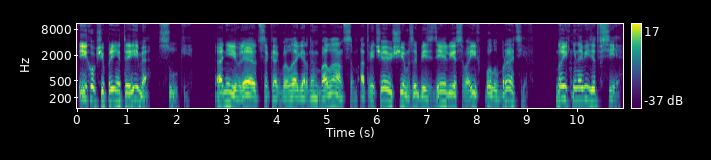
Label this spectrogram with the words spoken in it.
Их общепринятое имя — суки. Они являются как бы лагерным балансом, отвечающим за безделье своих полубратьев, но их ненавидят все,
